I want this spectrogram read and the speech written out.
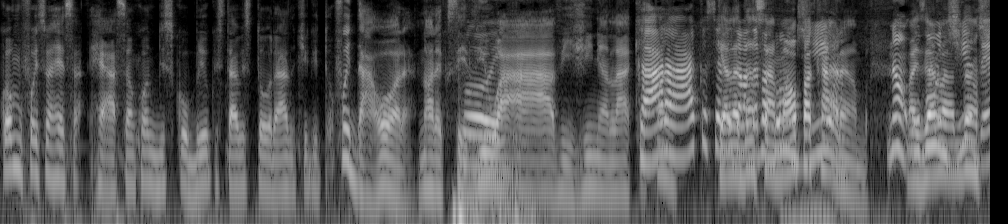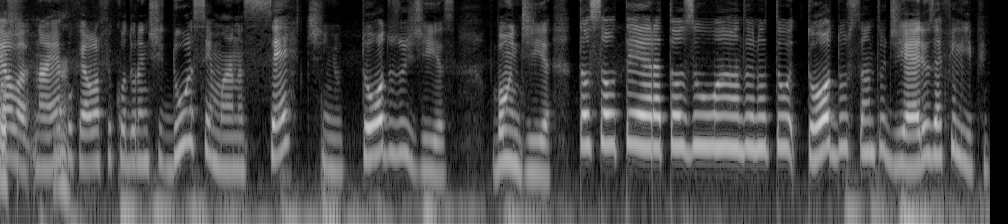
como foi sua rea- reação quando descobriu que estava estourado no TikTok? Foi da hora, na hora que você Foi. viu a, a Virgínia lá. Que, Caraca, você que ela ela dança mal pra dia. caramba. Não, Mas o bom ela dia dançou- dela, na época, ela ficou durante duas semanas certinho, todos os dias. Bom dia. Tô solteira, tô zoando no tu... todo santo dia. Ela e o Zé Felipe.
